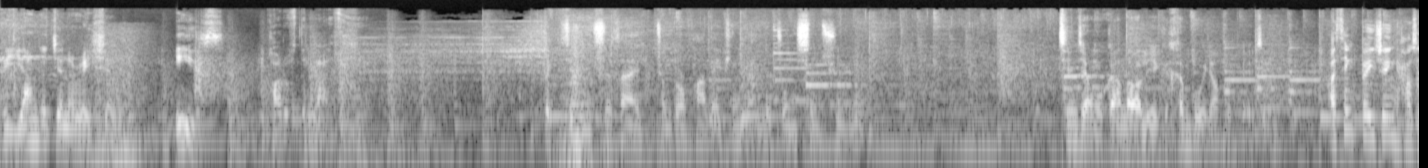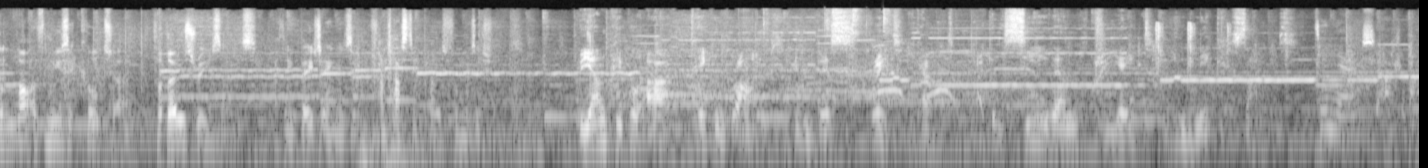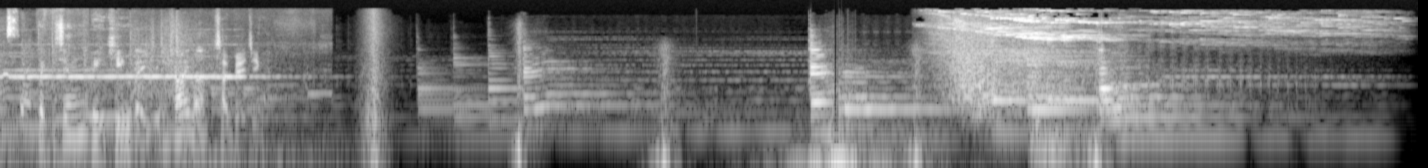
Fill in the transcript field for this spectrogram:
The younger generation is part of the life here. 北京是在整个华北平原的中心区域。今天我看到了一个很不一样的北京。I think Beijing has a lot of music culture. For those reasons, I think Beijing is a fantastic place for musicians. The young people are taking ground in this great capital. I can see them create unique sounds. 今年是二十八岁。北京，北京，北京，China，在北京。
